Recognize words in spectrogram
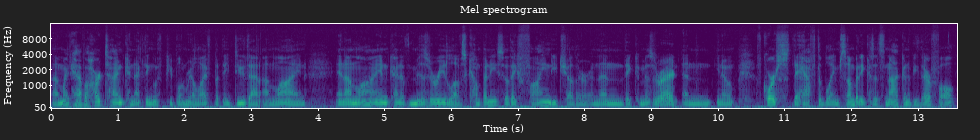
uh, might have a hard time connecting with people in real life, but they do that online. And online, kind of misery loves company, so they find each other and then they commiserate. Right. And, you know, of course, they have to blame somebody because it's not going to be their fault.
